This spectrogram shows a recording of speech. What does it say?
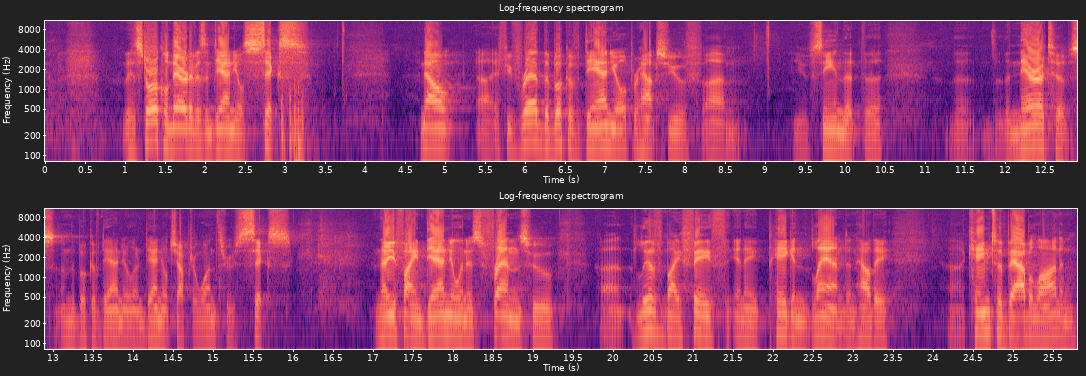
the historical narrative is in Daniel 6. Now, uh, if you've read the book of Daniel, perhaps you've, um, you've seen that the, the, the narratives in the book of Daniel are in Daniel chapter 1 through 6. Now you find Daniel and his friends who uh, live by faith in a pagan land and how they uh, came to Babylon and,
